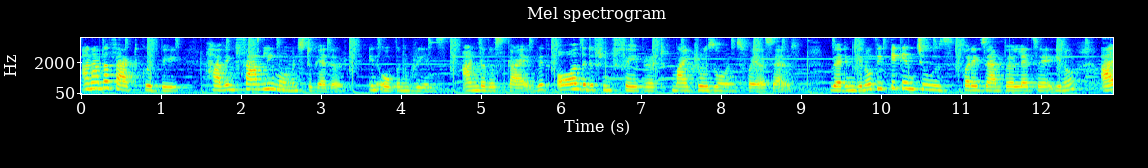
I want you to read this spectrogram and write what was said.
Another fact could be having family moments together in open greens under the sky with all the different favorite micro zones for yourself wherein you know we pick and choose. For example let's say you know i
